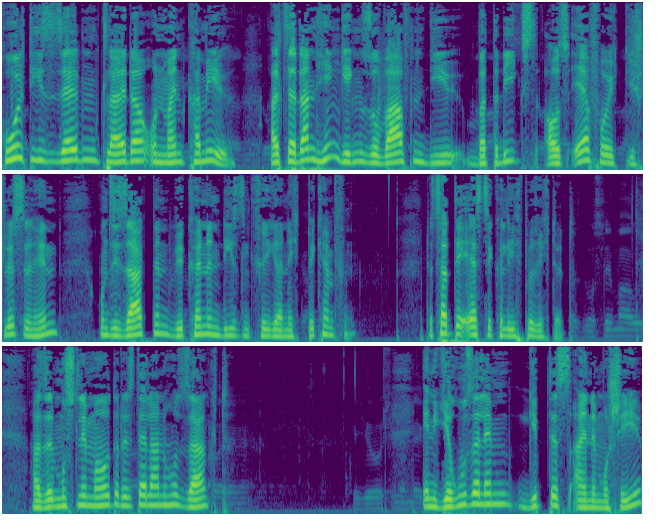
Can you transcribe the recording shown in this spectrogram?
Holt dieselben Kleider und mein Kamel. Als er dann hinging, so warfen die Batriks aus Ehrfurcht die Schlüssel hin, und sie sagten, wir können diesen Krieger nicht bekämpfen. Das hat der erste Kalif berichtet. Also Muslim Maud sagt, in Jerusalem gibt es eine Moschee,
